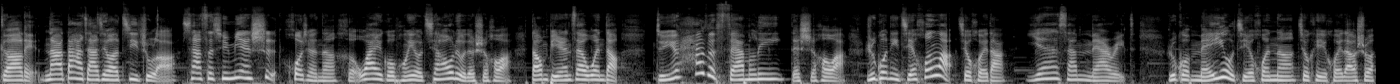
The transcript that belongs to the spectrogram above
got it. 那大家就要记住了啊，下次去面试或者呢和外国朋友交流的时候啊，当别人在问到 Do you have a family 的时候啊，如果你结婚了，就回答 Yes, I'm married。如果没有结婚呢，就可以回答说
